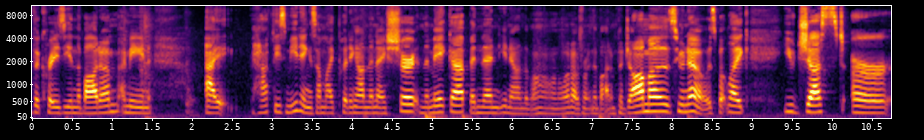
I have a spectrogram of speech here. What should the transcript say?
the crazy in the bottom. I mean, I half these meetings I'm like putting on the nice shirt and the makeup and then, you know, the, I don't know what I was wearing the bottom pajamas, who knows, but like you just are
